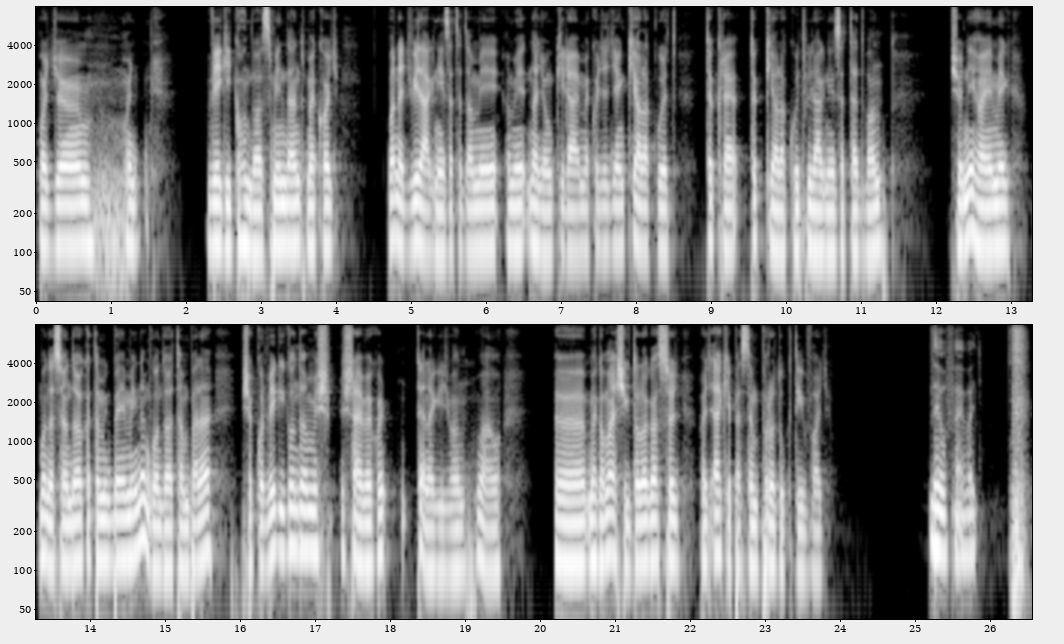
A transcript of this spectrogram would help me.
hogy, hogy végig gondolsz mindent, meg hogy van egy világnézeted, ami, ami nagyon király, meg hogy egy ilyen kialakult, tökre, tök kialakult világnézeted van, és hogy néha én még mondasz olyan dolgokat, amikben én még nem gondoltam bele, és akkor végig gondolom, és, és rájövök, hogy tényleg így van, wow. Ö, meg a másik dolog az, hogy, hogy elképesztően produktív vagy. De jó fej vagy.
